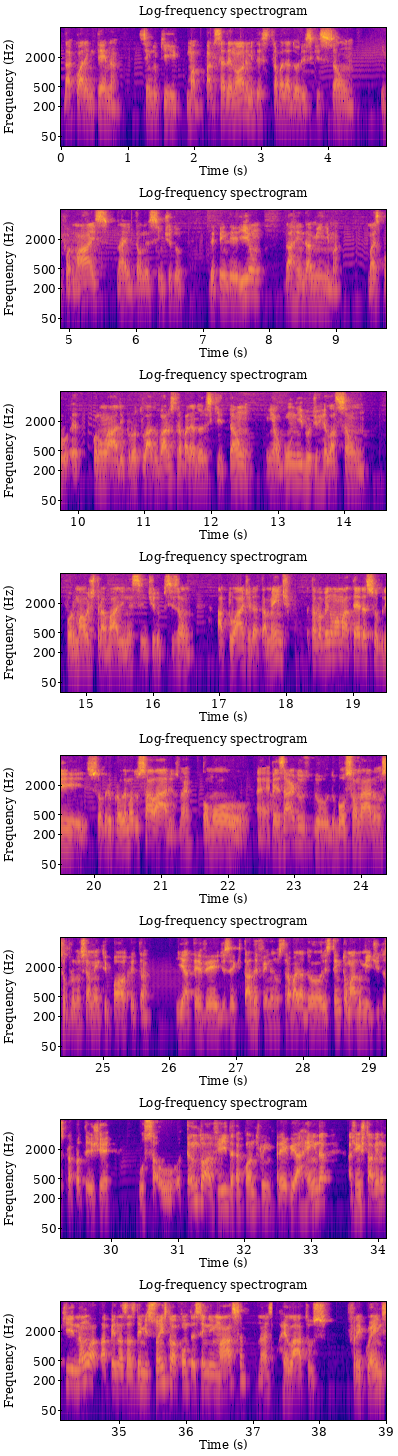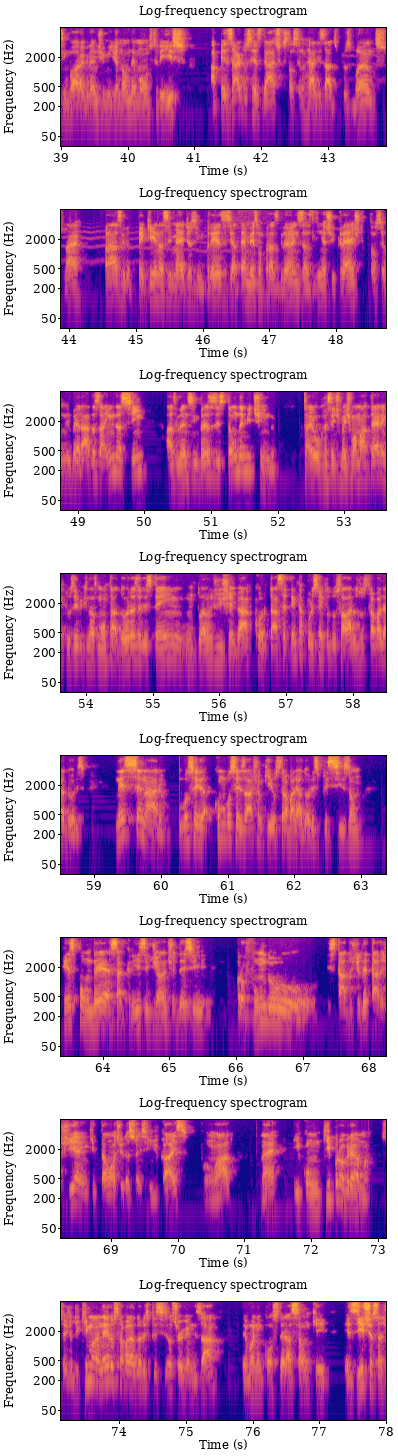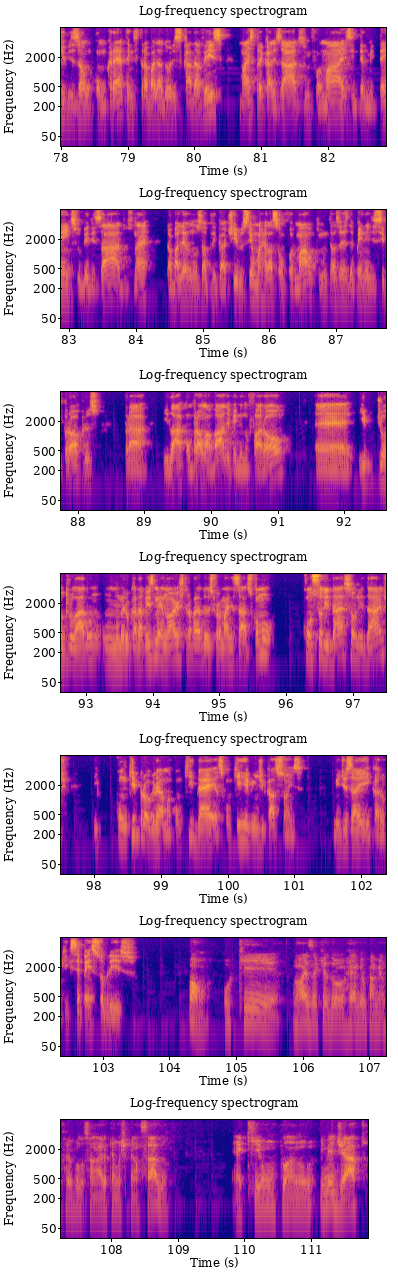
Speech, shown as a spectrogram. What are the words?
da quarentena, sendo que uma parcela enorme desses trabalhadores que são informais, né? Então, nesse sentido, dependeriam da renda mínima, mas por, eh, por um lado, e por outro lado, vários trabalhadores que estão em algum nível de relação formal de trabalho e, nesse sentido, precisam atuar diretamente, eu estava vendo uma matéria sobre, sobre o problema dos salários, né? Como, é, apesar do, do, do, Bolsonaro, no seu pronunciamento hipócrita, ir à TV e dizer que está defendendo os trabalhadores, tem tomado medidas para proteger o, o, tanto a vida quanto o emprego e a renda, a gente está vendo que não apenas as demissões estão acontecendo em massa, né? relatos frequentes, embora a grande mídia não demonstre isso, apesar dos resgates que estão sendo realizados para os bancos, né? para as pequenas e médias empresas e até mesmo para as grandes, as linhas de crédito que estão sendo liberadas, ainda assim as grandes empresas estão demitindo. Saiu recentemente uma matéria, inclusive, que nas montadoras eles têm um plano de chegar a cortar 70% dos salários dos trabalhadores. Nesse cenário, você, como vocês acham que os trabalhadores precisam responder a essa crise diante desse profundo estado de letargia em que estão as direções sindicais, por um lado, né? E com que programa, ou seja, de que maneira os trabalhadores precisam se organizar, levando em consideração que existe essa divisão concreta entre trabalhadores cada vez mais precarizados, informais, intermitentes, uberizados, né? Trabalhando nos aplicativos sem uma relação formal, que muitas vezes dependem de si próprios para ir lá comprar uma bala e vender no farol. É, e, de outro lado, um, um número cada vez menor de trabalhadores formalizados. Como consolidar essa unidade com que programa, com que ideias, com que reivindicações? Me diz aí, cara, o que, que você pensa sobre isso? Bom, o que nós aqui do Reagrupamento Revolucionário temos pensado é que um plano imediato,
